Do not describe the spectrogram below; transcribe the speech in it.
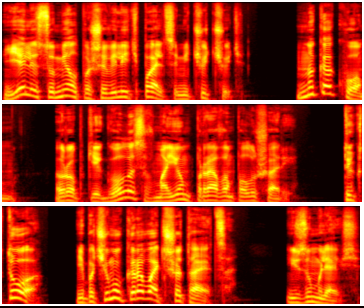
Еле сумел пошевелить пальцами чуть-чуть. «На каком?» — робкий голос в моем правом полушарии. «Ты кто? И почему кровать шатается?» Изумляюсь.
